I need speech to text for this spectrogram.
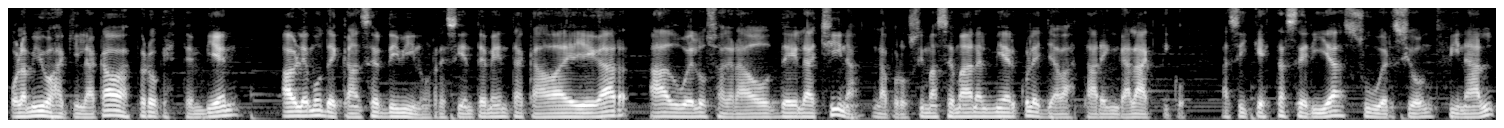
Hola amigos, aquí la acaba, espero que estén bien. Hablemos de cáncer divino. Recientemente acaba de llegar a Duelo Sagrado de la China. La próxima semana, el miércoles, ya va a estar en Galáctico. Así que esta sería su versión final,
